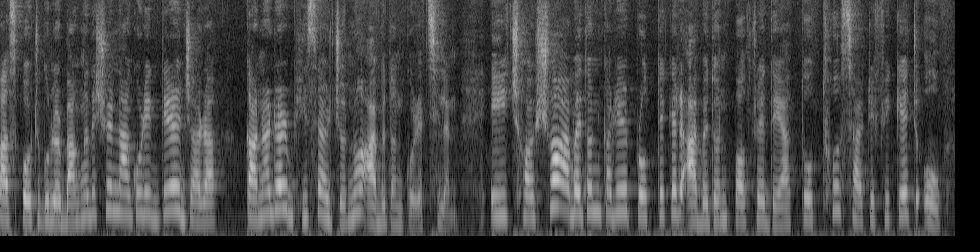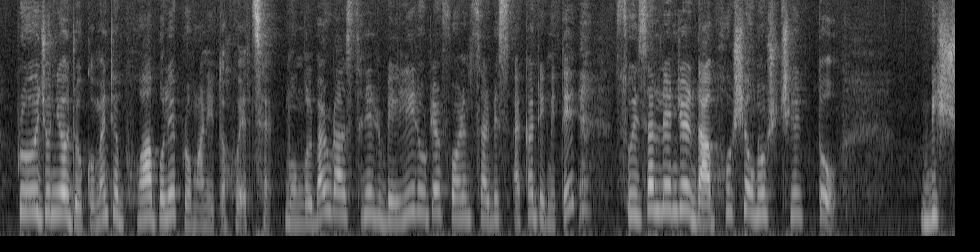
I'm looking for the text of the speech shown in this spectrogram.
পাসপোর্টগুলোর বাংলাদেশের নাগরিকদের যারা কানাডার ভিসার জন্য আবেদন করেছিলেন। এই ছয়শো আবেদনকারীর প্রত্যেকের আবেদনপত্রে দেয়া তথ্য, সার্টিফিকেট ও প্রয়োজনীয় ডকুমেন্ট ভুয়া বলে প্রমাণিত হয়েছে। মঙ্গলবার রাজধানীর বেইলি রোডের ফরেন সার্ভিস একাডেমিতে সুইজারল্যান্ডের দাভোসে অনুষ্ঠিত বিশ্ব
